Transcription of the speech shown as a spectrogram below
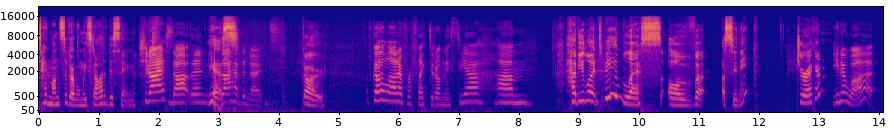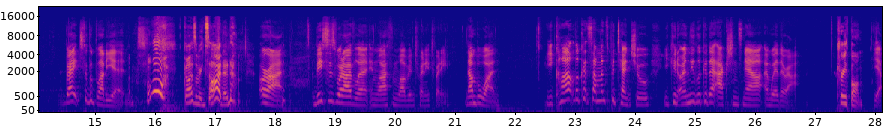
10 months ago when we started this thing. Should I start then? Yes. Because I have the notes. Go. I've got a lot I've reflected on this year. Um, Have you learnt to be less of a cynic? Do you reckon? you know what? Wait till the bloody end. Oh, guys, I'm excited. All right. This is what I've learnt in life and love in 2020. Number one, you can't look at someone's potential. You can only look at their actions now and where they're at. Truth bomb. Yeah.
